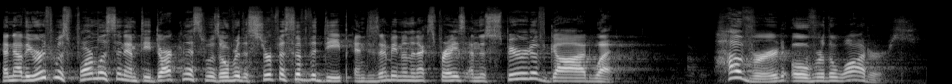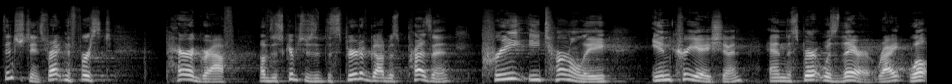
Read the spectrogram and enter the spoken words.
And now the earth was formless and empty. Darkness was over the surface of the deep. And does anybody know the next phrase? And the Spirit of God, what? Hovered over the waters. It's interesting. It's right in the first paragraph of the scriptures that the Spirit of God was present pre eternally in creation and the Spirit was there, right? Well,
